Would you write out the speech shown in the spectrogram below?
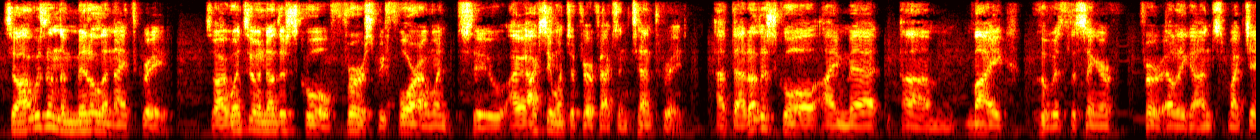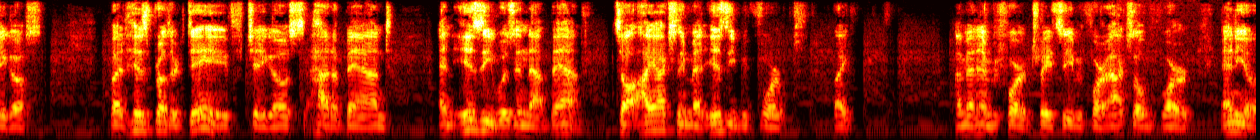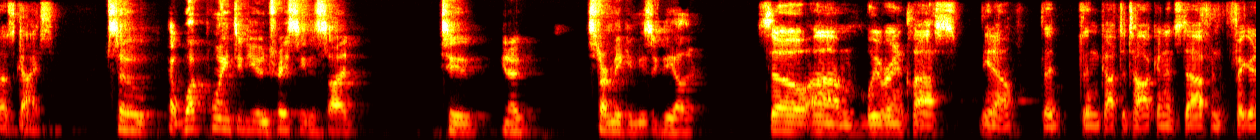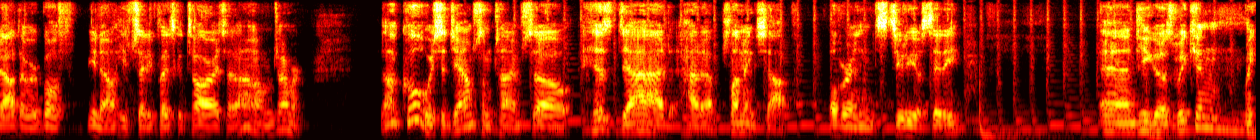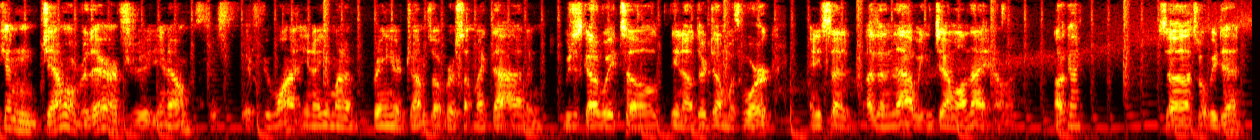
So I was in the middle of ninth grade. So I went to another school first before I went to. I actually went to Fairfax in tenth grade. At that other school, I met um, Mike, who was the singer for LA Guns, Mike Jagosz. But his brother Dave Jagosz had a band, and Izzy was in that band. So I actually met Izzy before, like, I met him before Tracii, before Axl, before any of those guys. So, at what point did you and Tracii decide to, you know, start making music together? So, um, we were in class, you know, that then got to talking and stuff, and figured out that we are both, you know, he said he plays guitar. I said, oh, I'm a drummer, oh, cool, we should jam sometime. So his dad had a plumbing shop over in Studio City. And he goes, we can we can jam over there if you you know if, if you want you know you want to bring your drums over or something like that and we just gotta wait till you know they're done with work and he said other than that we can jam all night and I'm like okay so that's what we did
